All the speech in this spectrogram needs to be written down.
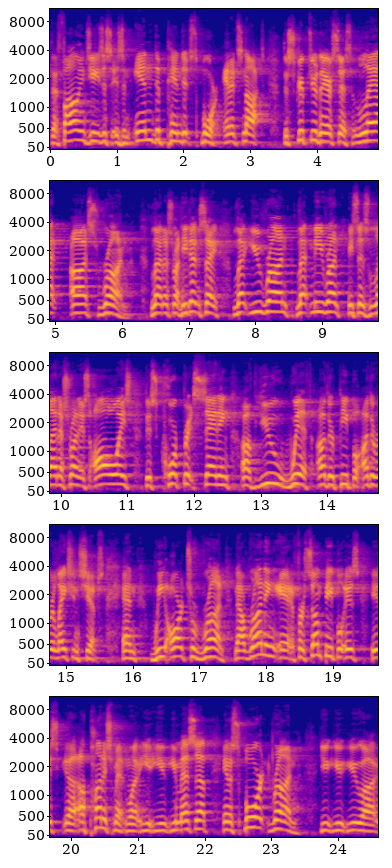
that following Jesus is an independent sport, and it's not. The scripture there says, Let us run. Let us run. He doesn't say, let you run, let me run. He says, let us run. It's always this corporate setting of you with other people, other relationships. And we are to run. Now, running eh, for some people is, is uh, a punishment. You, you, you mess up in a sport, run. You, you, you uh,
